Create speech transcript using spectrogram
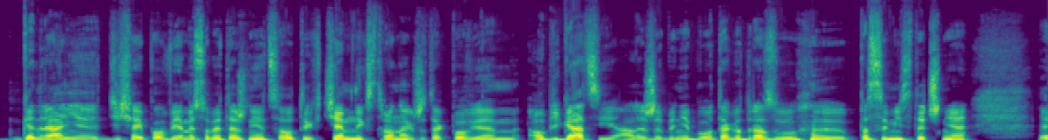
Generalnie Generalnie dzisiaj powiemy sobie też nieco o tych ciemnych stronach, że tak powiem, obligacji, ale żeby nie było tak od razu pesymistycznie, y,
